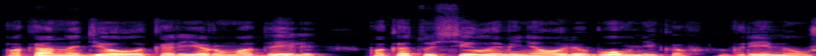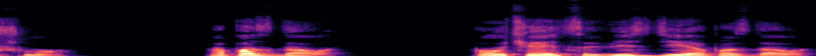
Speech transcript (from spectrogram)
Пока она делала карьеру модели, пока тусила и меняла любовников, время ушло. Опоздала. Получается, везде опоздала.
